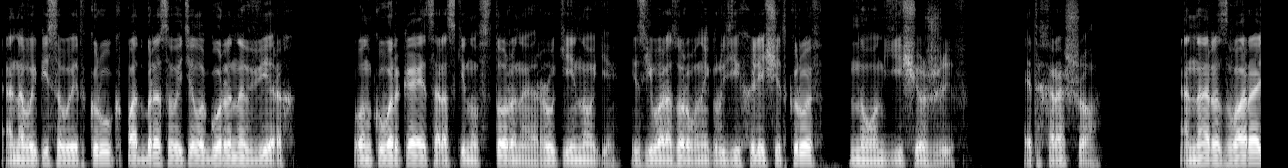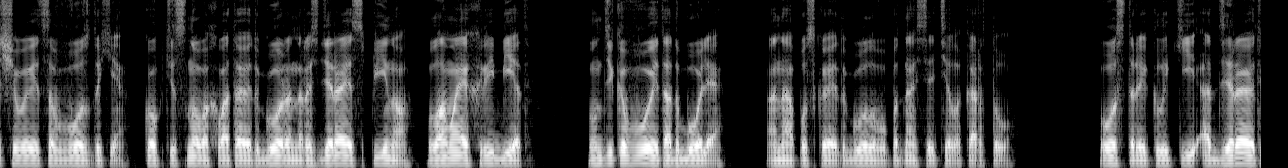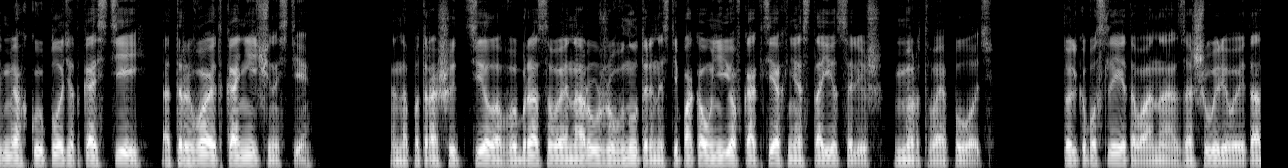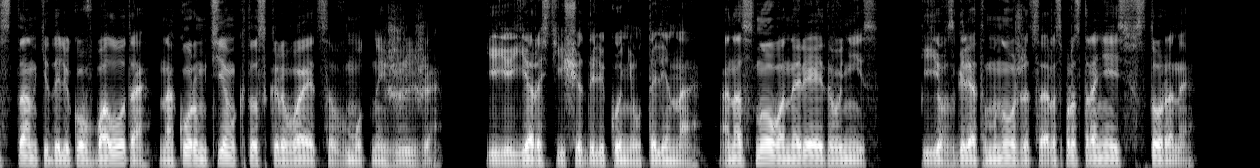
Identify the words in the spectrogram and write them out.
Она выписывает круг, подбрасывая тело Горана вверх. Он кувыркается, раскинув в стороны руки и ноги. Из его разорванной груди хлещет кровь, но он еще жив. Это хорошо. Она разворачивается в воздухе. Когти снова хватают Горан, раздирая спину, ломая хребет. Он дико воет от боли. Она опускает голову, поднося тело к рту. Острые клыки отдирают мягкую плоть от костей, отрывают конечности. Она потрошит тело, выбрасывая наружу внутренности, пока у нее в когтях не остается лишь мертвая плоть. Только после этого она зашвыривает останки далеко в болото, на корм тем, кто скрывается в мутной жиже. Ее ярость еще далеко не утолена. Она снова ныряет вниз. Ее взгляд множится, распространяясь в стороны.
